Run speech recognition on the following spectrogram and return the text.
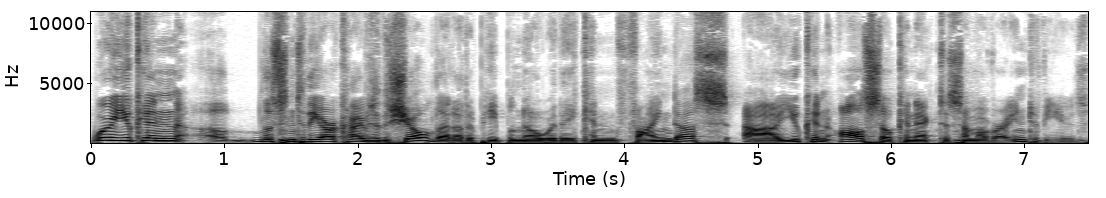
where you can uh, listen to the archives of the show, let other people know where they can find us. Uh, you can also connect to some of our interviews.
